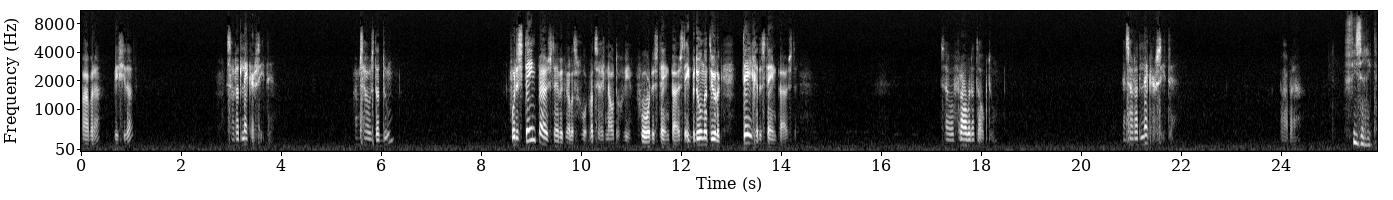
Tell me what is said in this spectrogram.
Barbara, wist je dat? Zou dat lekker zitten? Waarom zouden ze dat doen? Voor de steenpuisten heb ik wel eens gehoord. Wat zeg ik nou toch weer? Voor de steenpuisten. Ik bedoel natuurlijk tegen de steenpuisten. Zouden vrouwen dat ook doen? En zou dat lekker zitten? Barbara? Viezerik.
